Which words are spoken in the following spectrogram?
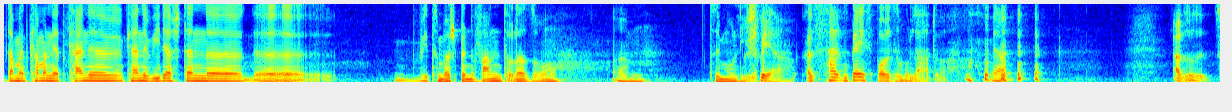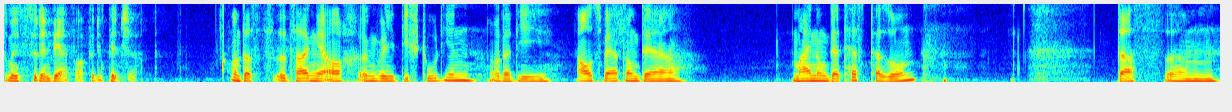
damit kann man jetzt keine, keine Widerstände äh, wie zum Beispiel eine Wand oder so ähm, simulieren. Schwer. Es ist halt ein Baseball-Simulator. Ja. also zumindest für den Werfer, für den Pitcher. Und das zeigen ja auch irgendwie die Studien oder die Auswertung der Meinung der Testperson, dass ähm,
